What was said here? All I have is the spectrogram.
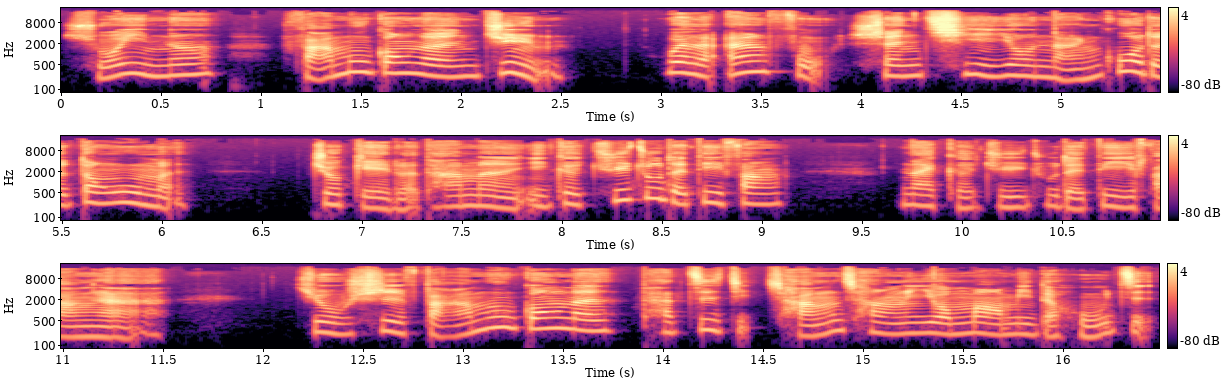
所以呢，伐木工人 Jim 为了安抚生气又难过的动物们，就给了他们一个居住的地方。那个居住的地方啊，就是伐木工人他自己长长又茂密的胡子。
